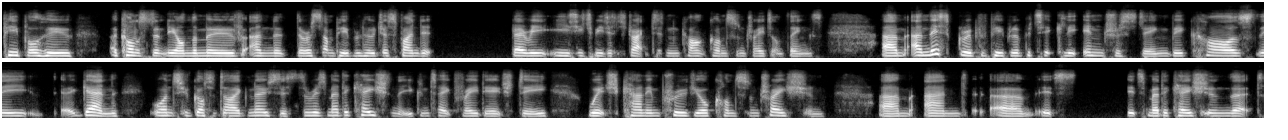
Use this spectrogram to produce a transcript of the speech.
people who are constantly on the move, and the, there are some people who just find it very easy to be distracted and can't concentrate on things. Um, and this group of people are particularly interesting because the again, once you've got a diagnosis, there is medication that you can take for ADHD, which can improve your concentration. Um, and um, it's it's medication that,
